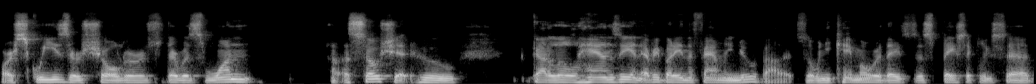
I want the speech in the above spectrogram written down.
or squeeze their shoulders. There was one uh, associate who got a little handsy and everybody in the family knew about it. So when he came over, they just basically said,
